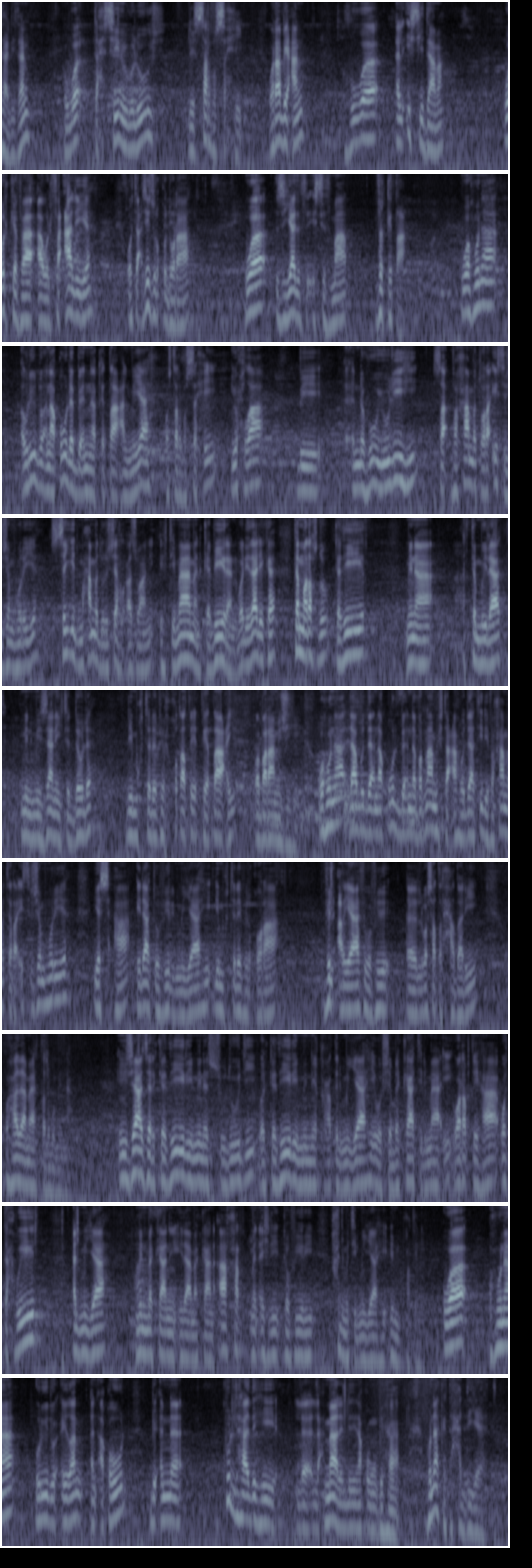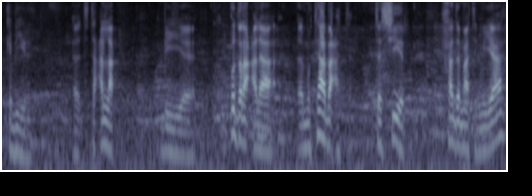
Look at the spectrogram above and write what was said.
ثالثا هو تحسين الولوج للصرف الصحي. ورابعا هو الاستدامة والكفاءة والفعالية وتعزيز القدرات وزيادة الاستثمار في القطاع. وهنا أريد أن أقول بأن قطاع المياه والصرف الصحي يحظى بأنه يوليه فخامة رئيس الجمهورية السيد محمد بن الشيخ الغزواني اهتماما كبيرا. ولذلك تم رصد كثير من التمويلات من ميزانية الدولة لمختلف خطط القطاع وبرامجه. وهنا لا بد أن أقول بأن برنامج تعهداتي لفخامة رئيس الجمهورية يسعى إلى توفير المياه لمختلف القرى في الأرياف وفي الوسط الحضري وهذا ما يطلب منا. إنجاز الكثير من السدود والكثير من نقاط المياه وشبكات الماء وربطها وتحويل المياه من مكان إلى مكان آخر من أجل توفير خدمة المياه للمواطنين. وهنا أريد أيضا أن أقول بأن كل هذه الأعمال التي نقوم بها هناك تحديات كبيرة آه، تتعلق بالقدرة على متابعة تسيير خدمات المياه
